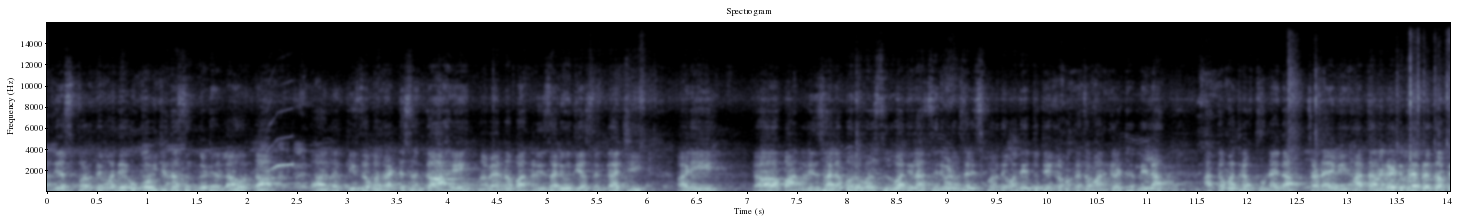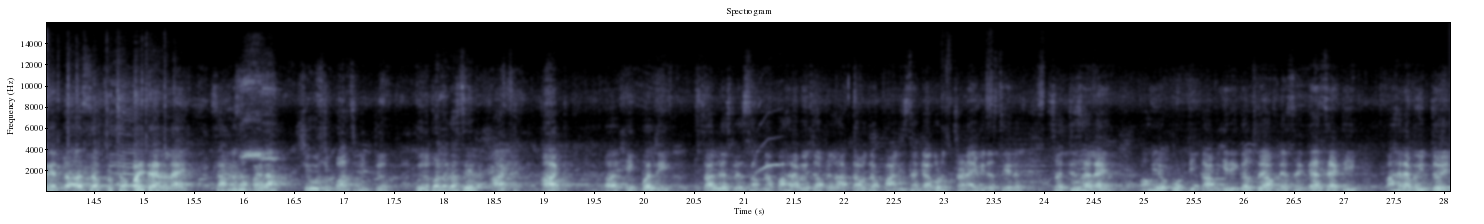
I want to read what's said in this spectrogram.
आणि या स्पर्धेमध्ये उपविजेता संघ ठरला होता. नक्कीच भलाट्य संघ आहे. नव्यानं बांधणी झाली होती या संघाची. आणि बांधली झाल्या झाल्याबरोबर सुरुवातीला झरेवाडी झाली स्पर्धेमध्ये द्वितीय क्रमांकाचा मानकर ठरलेला. आता मात्र पुन्हा एकदा चढावी हाताने गडी मिळण्याचा प्रयत्न सफल ठरला आहे सामना संपायला शेवटची पाच मिनिटं. गुणफलक असेल आठ आठ. एक पल्ली चालू असलेला सामना पाहायला मिळतो आपल्याला. आता मात्र पाणी संघाकडून चढावीत असेल सज्ज झालाय. पाहूया कोणती कामगिरी करतोय आपल्या संघासाठी. पाहायला मिळतोय.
